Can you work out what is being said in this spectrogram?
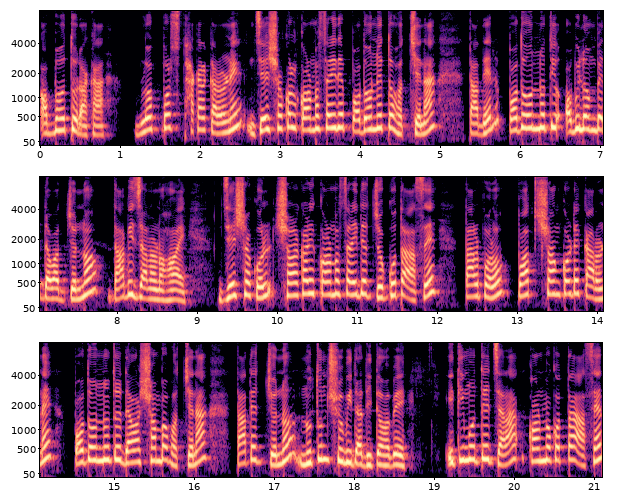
অব্যাহত রাখা ব্লক পোস্ট থাকার কারণে যে সকল কর্মচারীদের পদোন্নত হচ্ছে না, তাদের পদোন্নতি অবিলম্বে দেওয়ার জন্য দাবি জানানো হয়। যে সকল সরকারি কর্মচারীদের যোগ্যতা আছে, তারপরও পদ সংকটের কারণে পদোন্নতি দেওয়া সম্ভব হচ্ছে না, তাদের জন্য নতুন সুবিধা দিতে হবে। ইতিমধ্যে যারা কর্মকর্তা আছেন,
